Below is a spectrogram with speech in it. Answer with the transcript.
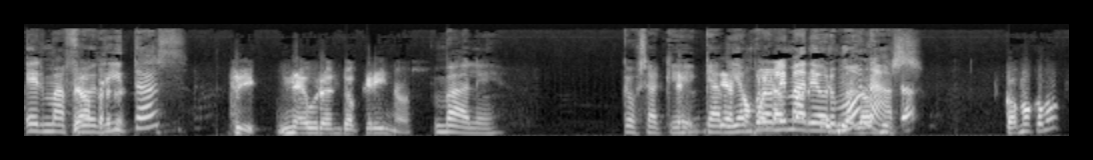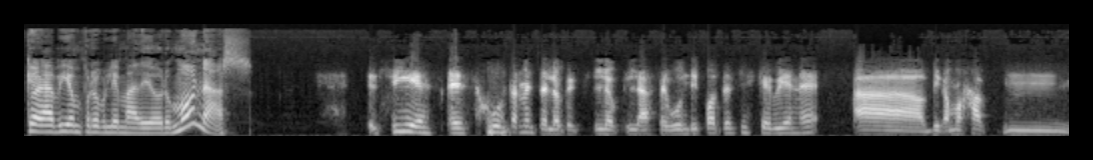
hermafroditas. sí, neuroendocrinos. Vale. O sea, que, había un problema de hormonas. biológica. ¿Cómo, cómo? Que había un problema de hormonas. Sí, es, es justamente lo que lo- la segunda hipótesis que viene a, digamos, a mm,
